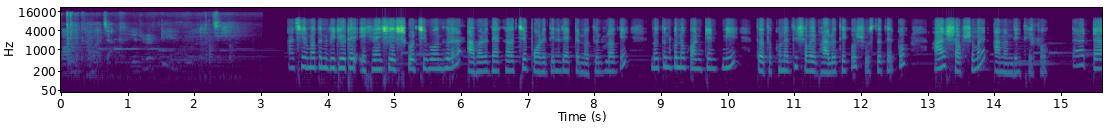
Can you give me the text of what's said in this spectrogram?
কফি খাওয়া যাক। আজকের মতন ভিডিওটা এখানেই শেষ করছি বন্ধুরা। আবারও দেখা হচ্ছে পরের দিনের একটা নতুন ব্লগে নতুন কোনো কন্টেন্ট নিয়ে। ততক্ষণ অবধি সবাই ভালো থেকো, সুস্থ থেকো, আর সবসময় আনন্দে থেকো। টাটা।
